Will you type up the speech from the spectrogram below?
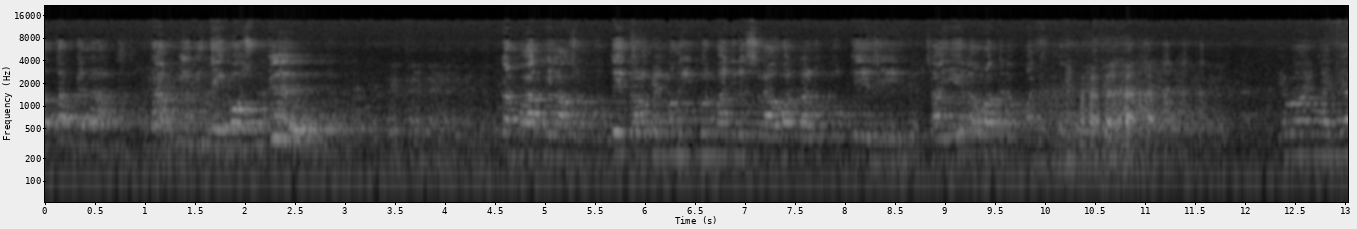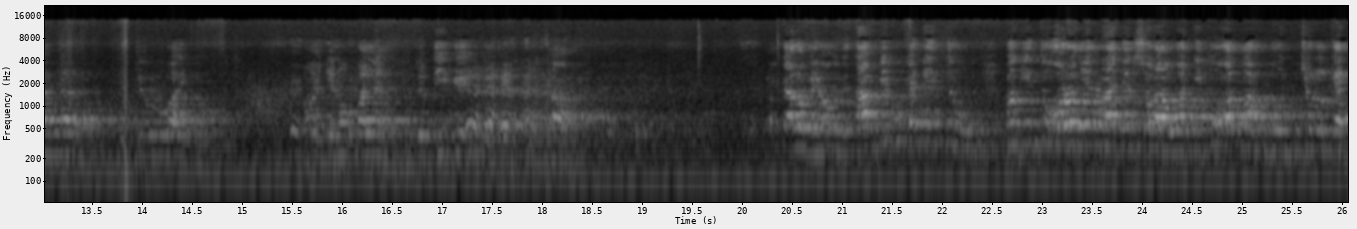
tetap gelap. Tapi ditengok suka. Bukan berarti langsung putih kalau memang ikut majlis selawat lalu putih sih. Saya lah orang terdepan dia mahu ngajar kan itu luar itu. Ngajar nopal lah itu tiga. Ha. Kalau memang tapi bukan itu. Begitu orang yang rajin selawat itu Allah munculkan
